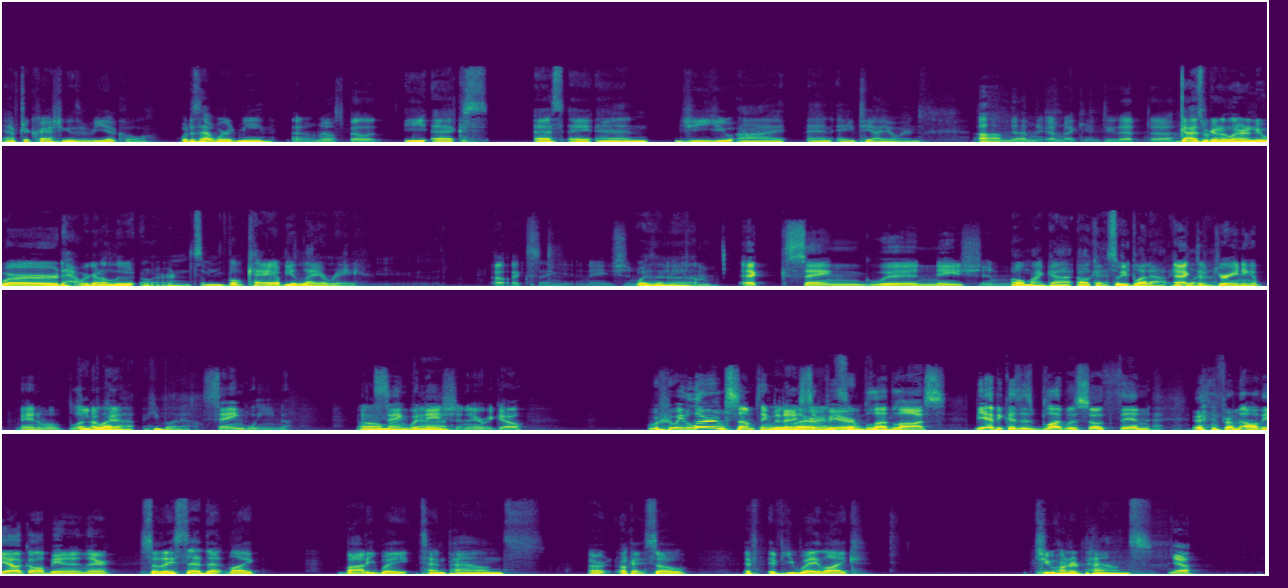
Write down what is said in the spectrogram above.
after crashing his vehicle. What does that word mean? I don't know. Spell it. E X S A N G U I N A T I O N. Um, I'm, I'm, I can't do that. Uh, Guys, we're gonna learn a new word. We're gonna lo- learn some vocabulary. oh, exsanguination. What does that mean? Um, exsanguination. Oh my god. Okay, so he bled out. He Act bled of out. draining of animal blood. He bled okay. out. He bled out. Sanguine. Oh Exsanguination. There we go. We we learned something We today. learned Severe something. blood loss. Yeah, because his blood was so thin from all the alcohol being in there. So they said that like body weight ten pounds or okay, so if if you weigh like two hundred pounds, Yeah.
